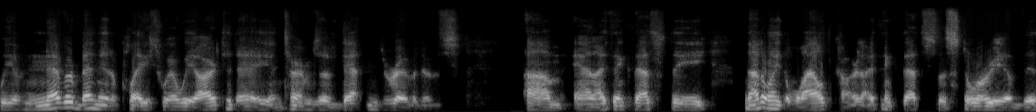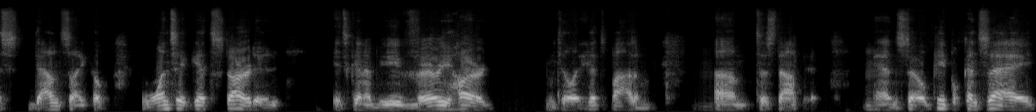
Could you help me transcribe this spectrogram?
we have never been in a place where we are today in terms of debt and derivatives. Um, and i think that's the not only the wild card, I think that's the story of this down cycle. Once it gets started, it's going to be very hard until it hits bottom mm. um, to stop it. Mm-hmm. And so people can say,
